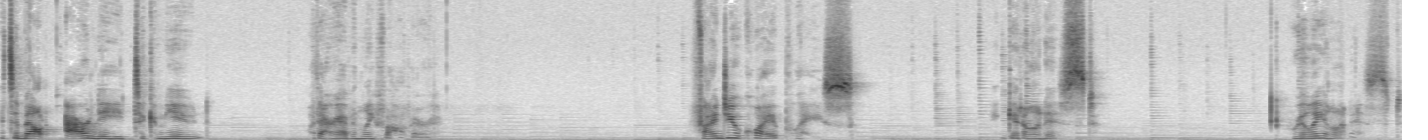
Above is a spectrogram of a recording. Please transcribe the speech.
it's about our need to commune with our Heavenly Father. Find you a quiet place and get honest, really honest,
